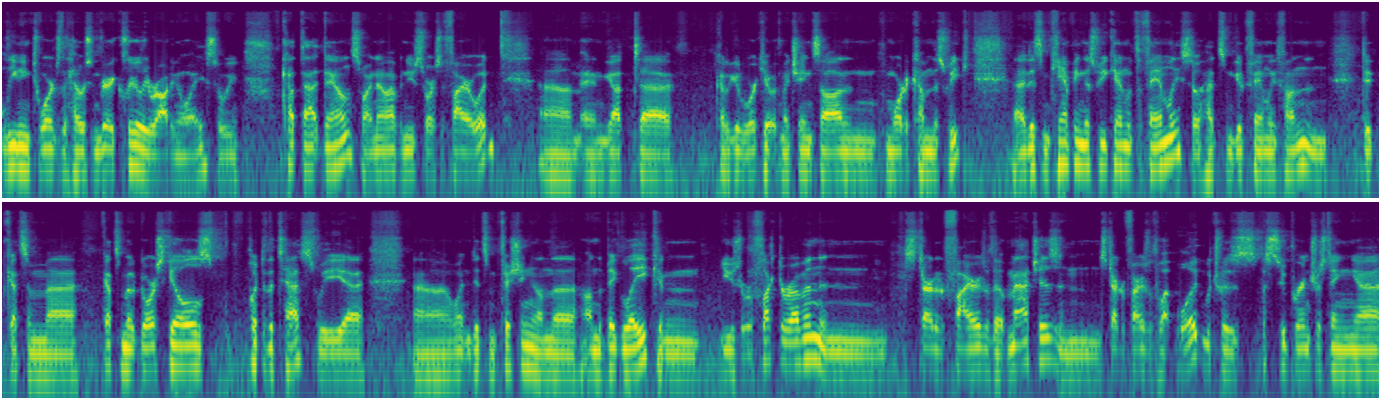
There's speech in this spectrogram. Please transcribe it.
leaning towards the house and very clearly rotting away. So we cut that down. So I now have a new source of firewood um, and got. Got a good workout with my chainsaw and more to come this week. I did some camping this weekend with the family, so had some good family fun and did got some uh, got some outdoor skills put to the test. We uh, uh, went and did some fishing on the on the big lake and used a reflector oven and started fires without matches and started fires with wet wood, which was a super interesting uh,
